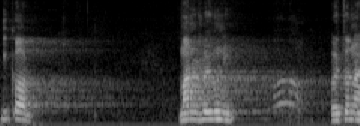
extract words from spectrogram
কি কর? মানুষ হইবনি হইতো না?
